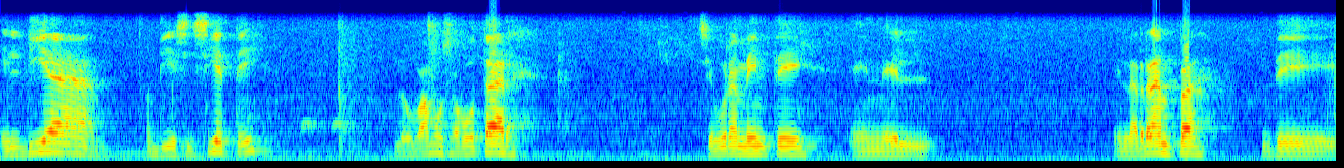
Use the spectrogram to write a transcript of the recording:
El día 17 lo vamos a votar seguramente en el en la rampa de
